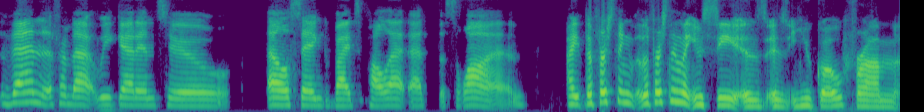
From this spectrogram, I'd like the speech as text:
Then from that, we get into Elle saying goodbye to Paulette at the salon. I the first thing the first thing that you see is is you go from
